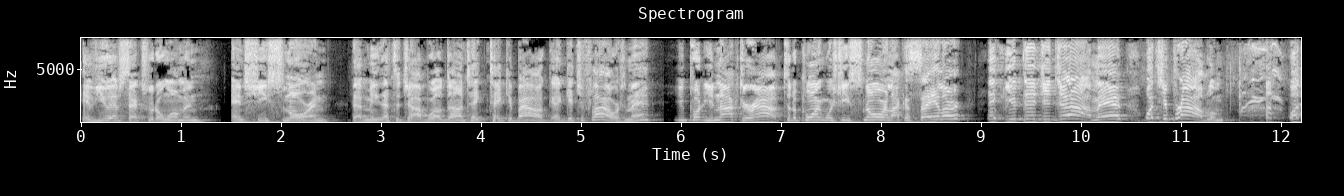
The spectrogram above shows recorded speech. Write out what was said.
if you have sex with a woman and she's snoring, that means that's a job well done. Take take your bow, uh, get your flowers, man. You put you knocked her out to the point where she's snoring like a sailor. you did your job, man. What's your problem? what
